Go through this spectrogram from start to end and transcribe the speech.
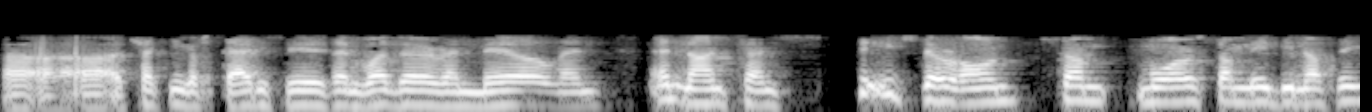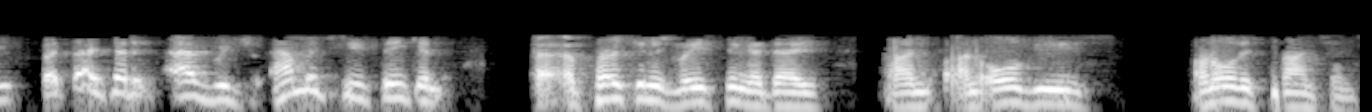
uh, uh, checking of statuses and weather and mail and, and nonsense. To each their own. Some more, some maybe nothing. But I said, average. How much do you think an a, a person is wasting a day on, on all these, on all this nonsense.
